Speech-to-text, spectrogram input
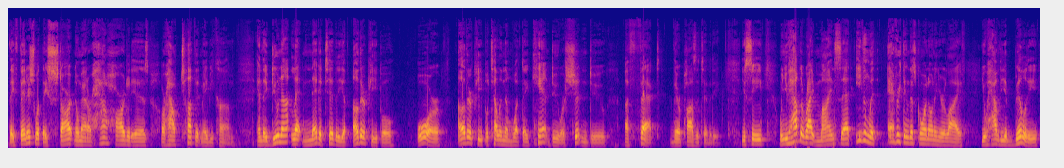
They finish what they start, no matter how hard it is or how tough it may become. And they do not let negativity of other people or other people telling them what they can't do or shouldn't do affect their positivity. You see, when you have the right mindset, even with everything that's going on in your life, you have the ability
